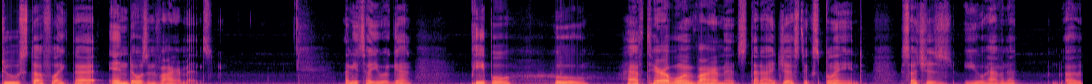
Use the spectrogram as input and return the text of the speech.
do stuff like that in those environments. Let me tell you again people who have terrible environments that I just explained, such as you having a, a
